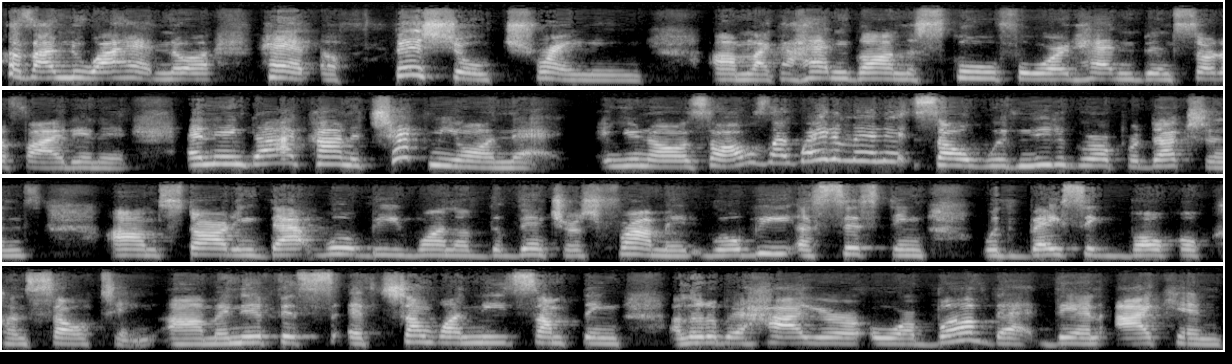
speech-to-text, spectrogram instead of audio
because i knew i had no had official training. Um like i hadn't gone to school for it hadn't been certified in it. And then god kind of checked me on that you know so i was like wait a minute. So with nita girl productions um, starting that will be one of the ventures from it. We'll be assisting with basic vocal consulting. Um, and if it's if someone needs something a little bit higher or above that then i can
